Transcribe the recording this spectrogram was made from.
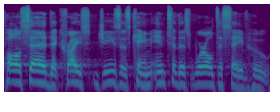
Paul said that Christ Jesus came into this world to save who?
